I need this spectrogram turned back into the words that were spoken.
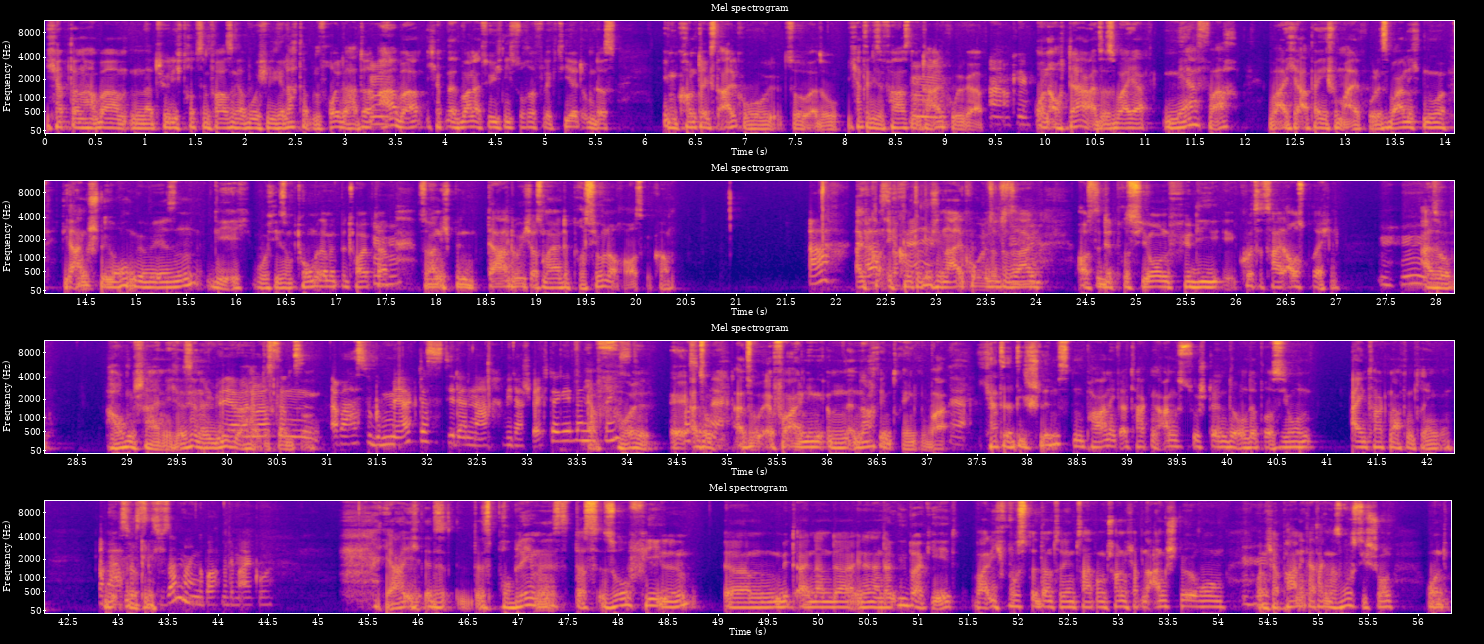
Ich habe dann aber natürlich trotzdem Phasen gehabt, wo ich viel gelacht habe und Freude hatte. Mhm. Aber ich hab, das war natürlich nicht so reflektiert, um das im Kontext Alkohol zu, also ich hatte diese Phasen unter Alkohol gehabt. Ah, okay. Und auch da, also es war ja mehrfach, war ich ja abhängig vom Alkohol. Es war nicht nur die Angststörung gewesen, die ich, wo ich die Symptome damit betäubt habe, sondern ich bin dadurch aus meiner Depression auch rausgekommen. Ach, Also ich, krass, kon, ich konnte durch den Alkohol sozusagen aus der Depression für die kurze Zeit ausbrechen. Also augenscheinlich, das ist ja eine Lüge Mhm. Ja, halt das Ganze. dann, aber hast du gemerkt, dass es dir danach wieder schlechter geht, wenn Ja, du trinkst? voll. Äh, also, also äh, vor allen Dingen ähm, nach dem Trinken war. Ja. Ich hatte die schlimmsten Panikattacken, Angstzustände und Depressionen einen Tag nach dem Trinken. Aber hast du das in Wirklich. Zusammenhang gebracht mit dem Alkohol? Ja, ich, das, das Problem ist, dass so viel ähm, miteinander ineinander übergeht, weil ich wusste dann zu dem Zeitpunkt schon, ich habe eine Angststörung und ich habe Panikattacken, das wusste ich schon. Und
